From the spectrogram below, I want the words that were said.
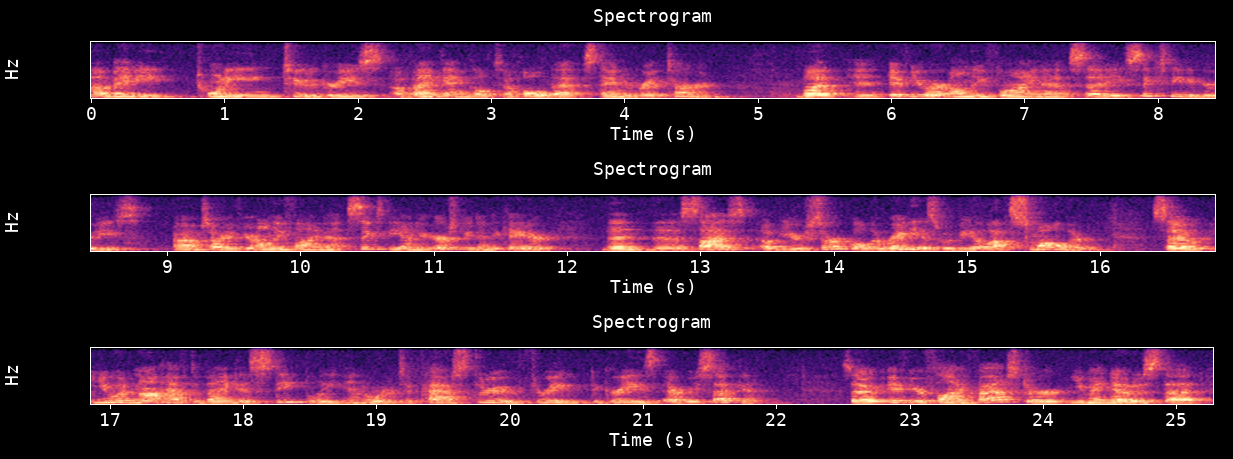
uh, maybe 22 degrees of bank angle to hold that standard rate turn. But if you are only flying at, say, 60 degrees, uh, I'm sorry, if you're only flying at 60 on your airspeed indicator, then the size of your circle, the radius would be a lot smaller. So you would not have to bank as steeply in order to pass through 3 degrees every second. So if you're flying faster, you may notice that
